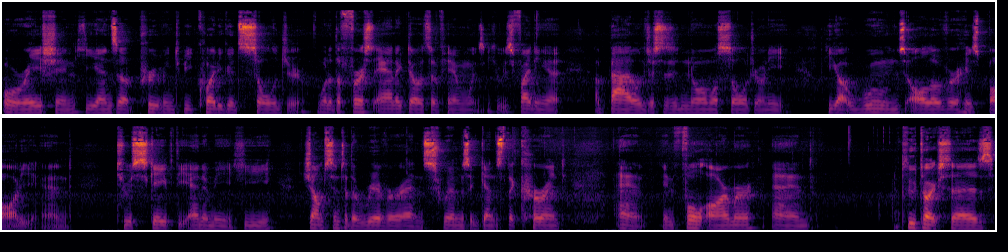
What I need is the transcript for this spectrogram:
oration, he ends up proving to be quite a good soldier. One of the first anecdotes of him was he was fighting a, a battle just as a normal soldier, and he, he got wounds all over his body. And to escape the enemy, he jumps into the river and swims against the current and in full armor. And Plutarch says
